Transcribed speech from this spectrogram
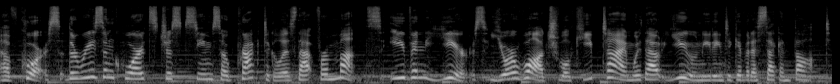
Of course, the reason quartz just seems so practical is that for months, even years, your watch will keep time without you needing to give it a second thought.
